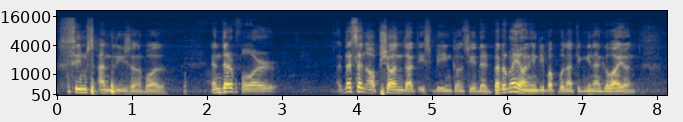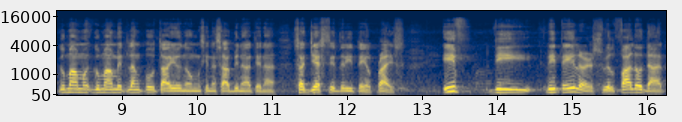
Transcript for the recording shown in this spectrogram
seems unreasonable. And therefore, that's an option that is being considered. Pero ngayon, hindi pa po natin ginagawa yon. Gumamit, gumamit lang po tayo nung sinasabi natin na suggested retail price. If the retailers will follow that,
